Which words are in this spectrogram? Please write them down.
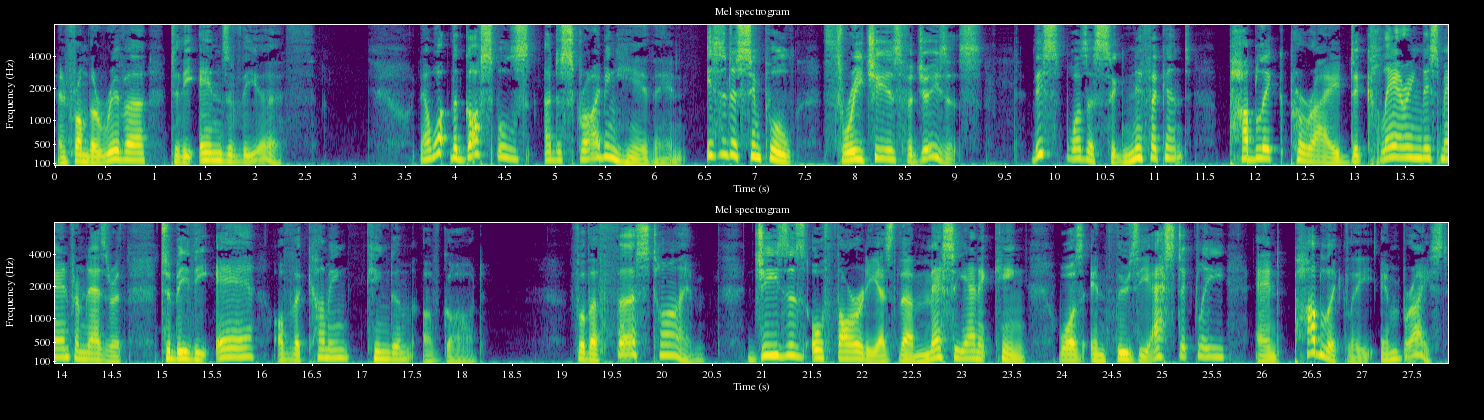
and from the river to the ends of the earth. Now, what the Gospels are describing here then isn't a simple three cheers for Jesus. This was a significant public parade declaring this man from Nazareth to be the heir of the coming kingdom of God. For the first time, Jesus' authority as the messianic king was enthusiastically and publicly embraced.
